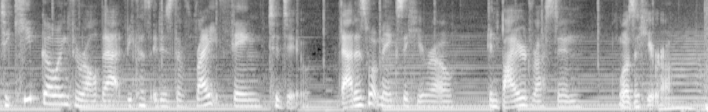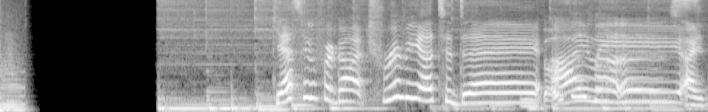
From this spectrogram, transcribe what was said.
to keep going through all that because it is the right thing to do. That is what makes a hero, and Bayard Rustin was a hero. Guess who forgot trivia today? Both us. I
